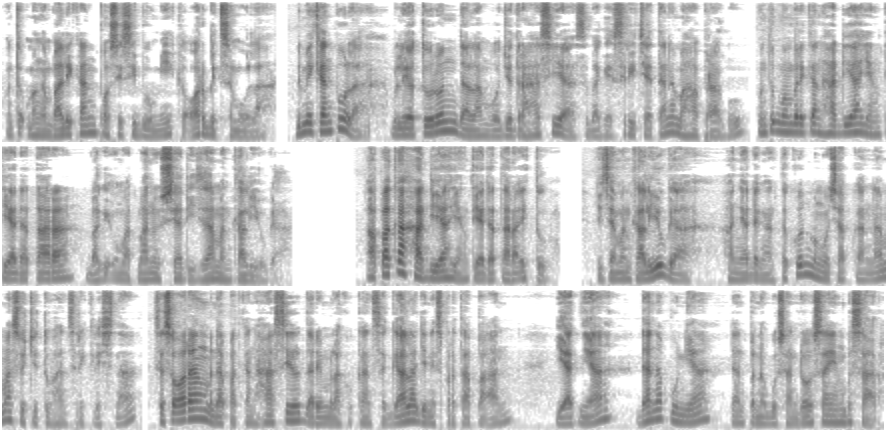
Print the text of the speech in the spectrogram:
untuk mengembalikan posisi bumi ke orbit semula. Demikian pula, beliau turun dalam wujud rahasia sebagai Sri Chaitanya Mahaprabhu untuk memberikan hadiah yang tiada tara bagi umat manusia di zaman Kali Yuga. Apakah hadiah yang tiada tara itu? Di zaman Kali Yuga, hanya dengan tekun mengucapkan nama suci Tuhan Sri Krishna, seseorang mendapatkan hasil dari melakukan segala jenis pertapaan, yadnya, dana punya, dan penebusan dosa yang besar.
